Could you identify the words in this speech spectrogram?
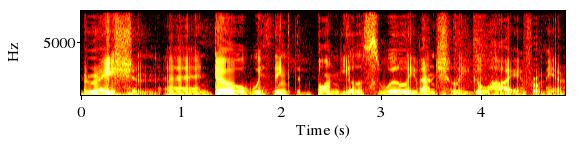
duration, and though we think that bond yields will eventually go higher from here.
